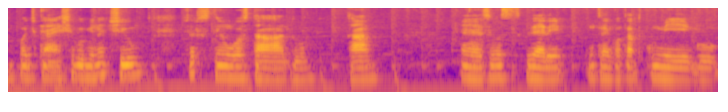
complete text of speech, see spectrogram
O podcast Abominatil. Espero que vocês tenham gostado, tá? É, se vocês quiserem entrar em contato comigo,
